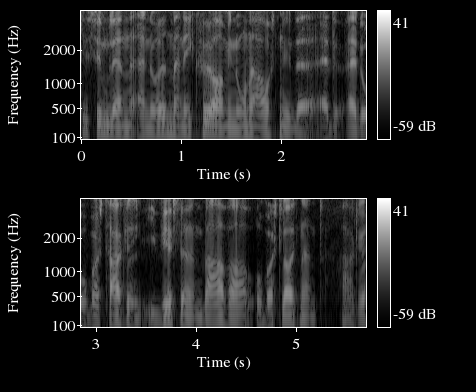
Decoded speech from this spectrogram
det simpelthen er noget, man ikke hører om i nogle af afsnit, at, at Oberst Hakel i virkeligheden bare var Oberstløjtnant Hakel.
